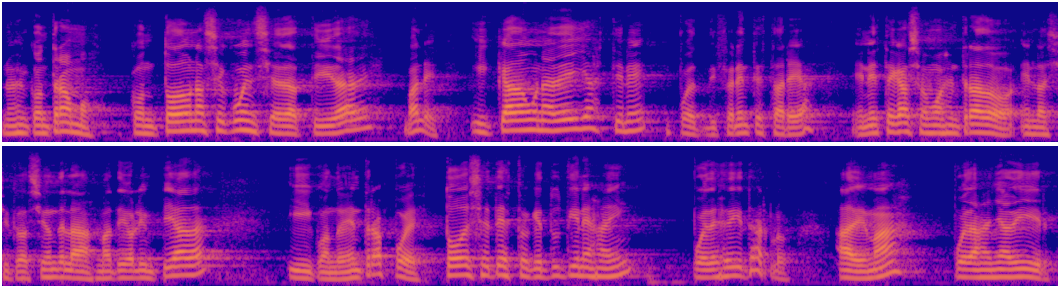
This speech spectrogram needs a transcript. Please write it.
nos encontramos con toda una secuencia de actividades, ¿vale? Y cada una de ellas tiene, pues, diferentes tareas. En este caso hemos entrado en la situación de las Mateo Olimpiadas y cuando entras, pues, todo ese texto que tú tienes ahí, puedes editarlo. Además, puedes añadir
